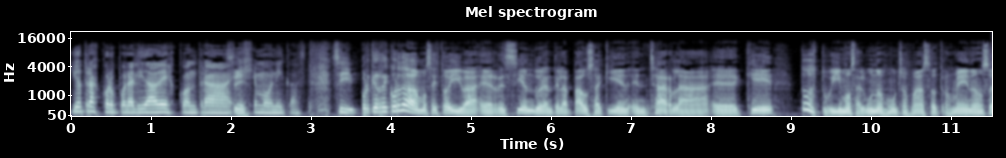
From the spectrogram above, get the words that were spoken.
y otras corporalidades contrahegemónicas. Sí, porque recordábamos, esto iba eh, recién durante la pausa aquí en, en charla, que todos tuvimos, algunos muchos más, otros menos,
